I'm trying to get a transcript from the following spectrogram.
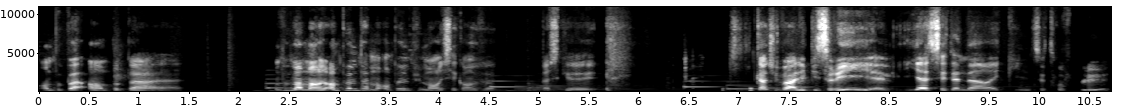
On peut pas. On peut pas. Euh, on peut pas manger. On peut, pas, on peut plus manger ce qu'on veut. Parce que. quand tu vas à l'épicerie, il y a certaines denrées qui ne se trouvent plus.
